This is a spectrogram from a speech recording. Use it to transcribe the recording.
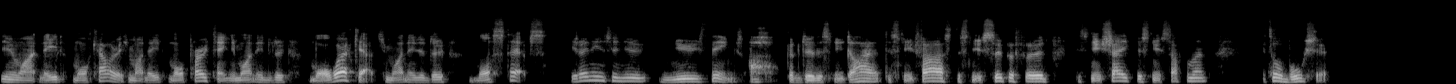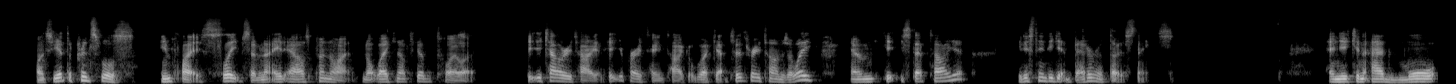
You might need more calories, you might need more protein, you might need to do more workouts, you might need to do more steps. You don't need to do new things. Oh, I've got to do this new diet, this new fast, this new superfood, this new shake, this new supplement. It's all bullshit. Once you get the principles in place, sleep seven to eight hours per night, not waking up to go to the toilet, hit your calorie target, hit your protein target, work out two, three times a week, and hit your step target. You just need to get better at those things. And you can add more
